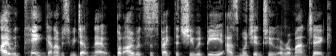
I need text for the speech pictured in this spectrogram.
I would think, and obviously we don't know, but I would suspect that she would be as much into a romantic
